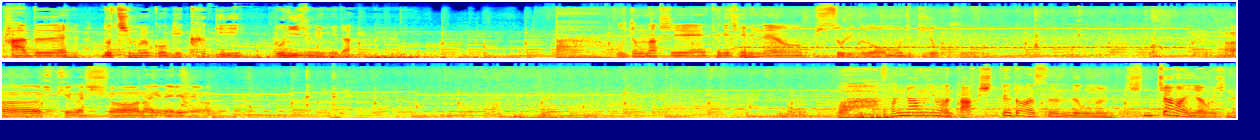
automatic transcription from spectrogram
다들 노치 물고기 크기 논의 중입니다. 아 우중 낚시 되게 재밌네요. 빗소리도 너무 듣기 좋고. 아 비가 시원하게 내리네요 와 선장님은 낚싯대도 안 쓰는데 오늘 진짜 많이 잡으시네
